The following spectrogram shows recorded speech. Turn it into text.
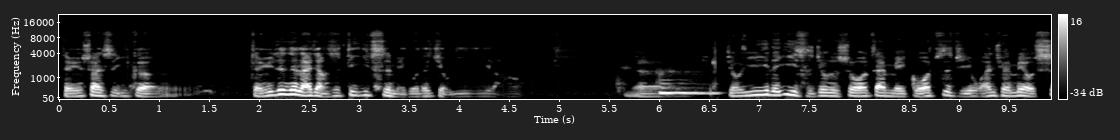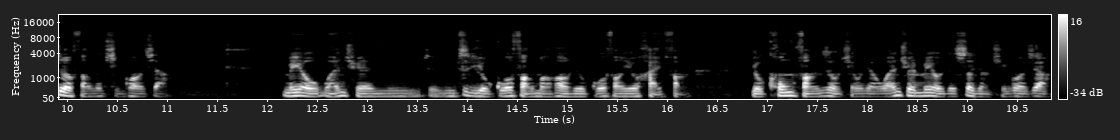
等于算是一个，等于认真来讲是第一次美国的九一一了哈。呃，九一一的意思就是说，在美国自己完全没有设防的情况下。没有完全，就你自己有国防嘛？哈，有国防，有海防，有空防这种情况下，完全没有的设想情况下，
